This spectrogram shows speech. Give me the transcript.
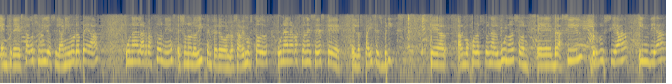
entre Estados Unidos y la Unión Europea una de las razones, eso no lo dicen, pero lo sabemos todos, una de las razones es que en los países BRICS, que a, lo mejor os suena algunos, son eh, Brasil, Rusia, India,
